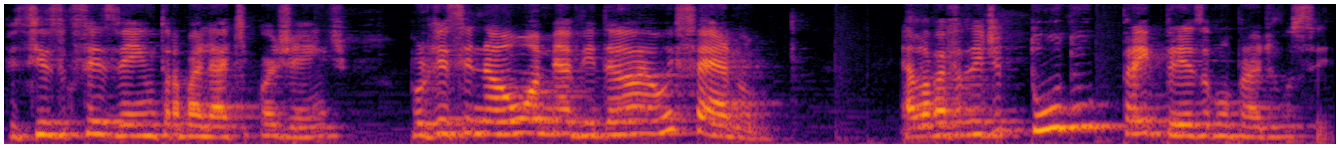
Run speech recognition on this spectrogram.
preciso que vocês venham trabalhar aqui com a gente, porque senão a minha vida é um inferno. Ela vai fazer de tudo para a empresa comprar de você.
